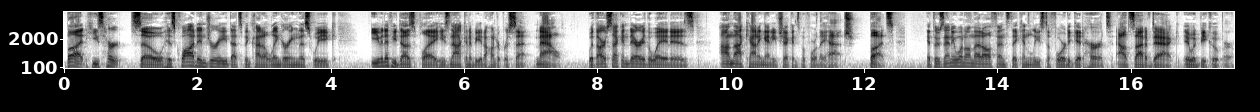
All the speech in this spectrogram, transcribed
But he's hurt. So his quad injury that's been kind of lingering this week, even if he does play, he's not going to be at 100%. Now, with our secondary the way it is, I'm not counting any chickens before they hatch. But if there's anyone on that offense they can least afford to get hurt outside of Dak, it would be Cooper.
